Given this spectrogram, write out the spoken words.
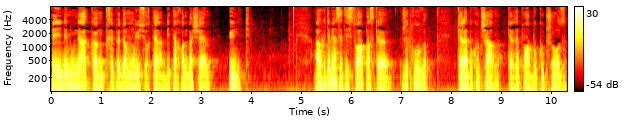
Et une émouna comme très peu d'hommes ont eu sur terre, un bitachon bachem unique. Alors écoutez bien cette histoire parce que je trouve qu'elle a beaucoup de charme, qu'elle répond à beaucoup de choses,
